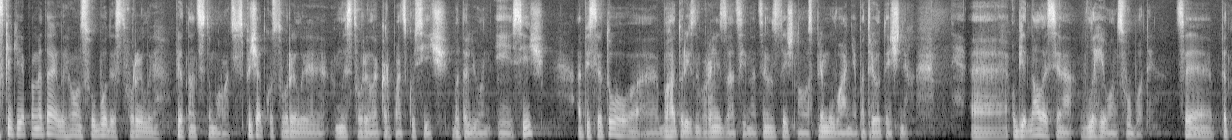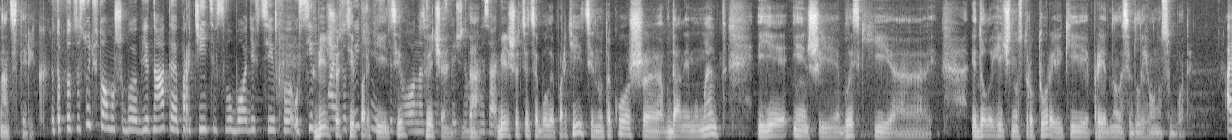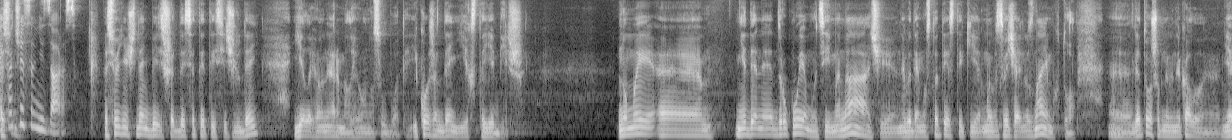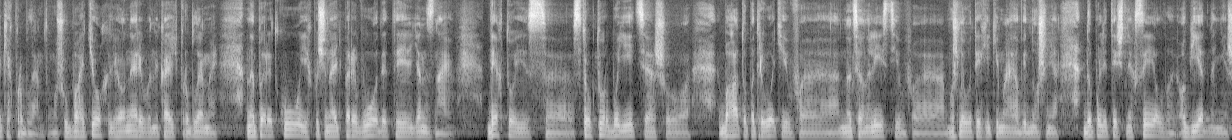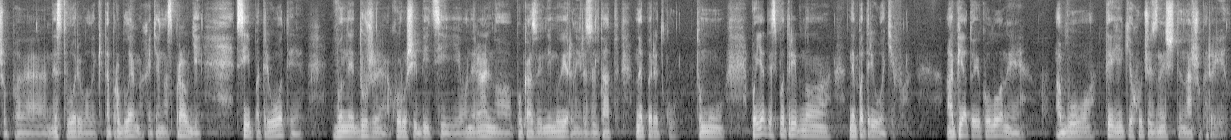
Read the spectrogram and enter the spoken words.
Наскільки я пам'ятаю, Легіон Свободи створили в 2015 році. Спочатку створили, ми створили Карпатську Січ, батальйон і Січ. А після того е, багато різних організацій націоналістичного спрямування, патріотичних е, об'єдналися в Легіон Свободи. Це 15-й рік. Тобто, це суть в тому, щоб об'єднати партійців, свободівців, усіх більшості партійців, до звичайно, да. більшості це були партійці. але також е, в даний момент є інші близькі е, ідеологічно структури, які приєдналися до Легіону Свободи. А яка чисельність зараз? На сьогоднішній день більше 10 тисяч людей є легіонерами Легіону Свободи, і кожен день їх стає більше. Ну, ми е, ніде не друкуємо ці імена чи не ведемо статистики. Ми, звичайно, знаємо хто. Е, для того, щоб не виникало ніяких проблем. Тому що у багатьох легіонерів виникають проблеми напередку, їх починають переводити. Я не знаю. Дехто із е, структур боїться, що багато патріотів, е, націоналістів, е, можливо, тих, які мають відношення до політичних сил, об'єднані, щоб не створювали якісь проблеми. Хоча насправді всі патріоти вони дуже хороші бійці, і вони реально показують неймовірний результат напередку. Тому боятись потрібно не патріотів, а п'ятої колони або тих, які хочуть знищити нашу країну.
